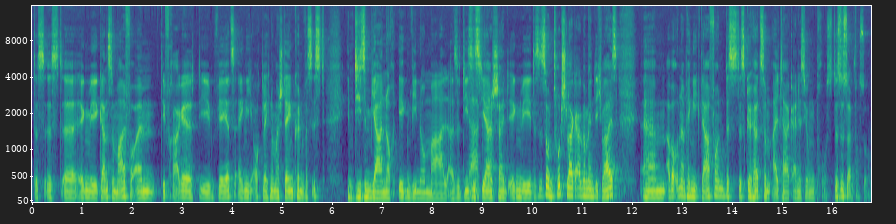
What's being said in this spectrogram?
Das ist äh, irgendwie ganz normal. Vor allem die Frage, die wir jetzt eigentlich auch gleich nochmal stellen können, was ist in diesem Jahr noch irgendwie normal? Also dieses ja, Jahr scheint irgendwie, das ist so ein Totschlagargument, ich weiß, ähm, aber unabhängig davon, das, das gehört zum Alltag eines jungen Pros. Das ist einfach so.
